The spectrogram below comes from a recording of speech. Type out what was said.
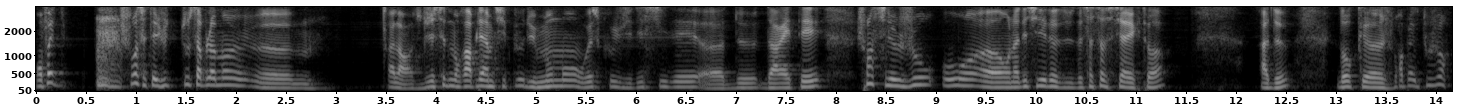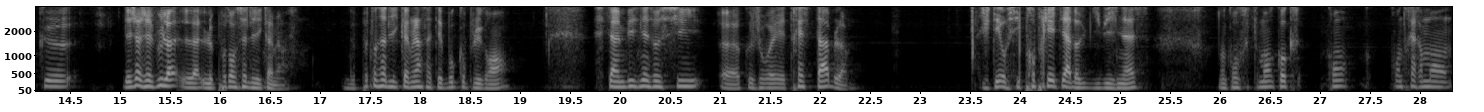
En fait, je pense que c'était juste tout simplement. Euh, alors, j'essaie de me rappeler un petit peu du moment où est-ce que j'ai décidé euh, de d'arrêter. Je pense que c'est le jour où euh, on a décidé de, s'associer avec toi à deux. Donc, je me rappelle toujours que déjà j'ai vu le potentiel de l'e-commerce. Le potentiel de l'e-commerce était beaucoup plus grand. C'était un business aussi que je voyais très stable. J'étais aussi propriétaire du business. Donc concrètement, concr- con- contrairement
